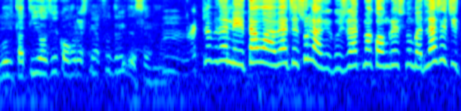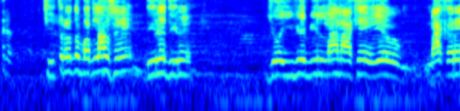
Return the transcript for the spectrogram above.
ભૂલ થતી હશે કોંગ્રેસની સુધરી જશે. આટલા બધા નેતાઓ આવ્યા છે શું લાગે? ગુજરાતમાં કોંગ્રેસનું બદલાશે ચિત્ર? ચિત્ર તો બદલાવશે ધીરે ધીરે. જો ઈવે બિલ ના નાખે એ ના કરે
